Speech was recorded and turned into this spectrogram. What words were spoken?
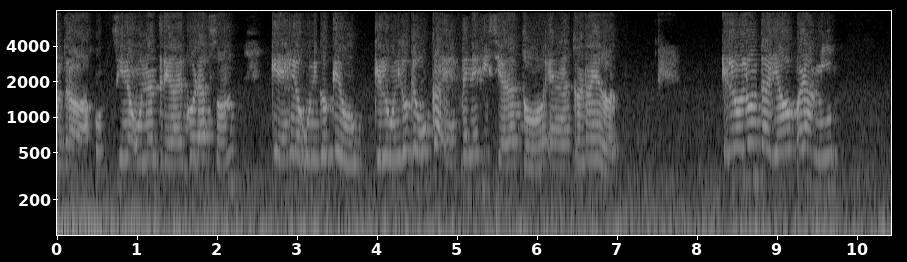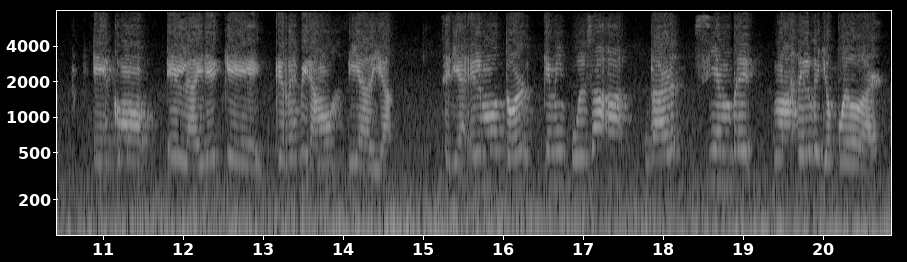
un trabajo, sino una entrega de corazón que es lo único que, que lo único que busca es beneficiar a todos en nuestro alrededor. El voluntariado para mí es como el aire que, que respiramos día a día. Sería el motor que me impulsa a dar siempre más de lo que yo puedo dar.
